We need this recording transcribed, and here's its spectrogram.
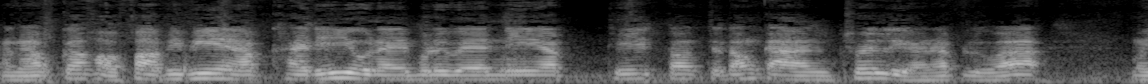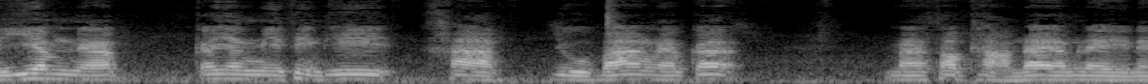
นะครับก็ขอฝากพี่ๆนะครับ ใครที่อยู่ในบริเวณนี้ครับที่ต้องจะต้องการช่วยเหลือนะครับ หรือว่ามาเยี่ยมนะครับ ก็ยังมีสิ่งที่ขาดอยู่บ้างนะครับก็มาสอบถามได้นะครับในใน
